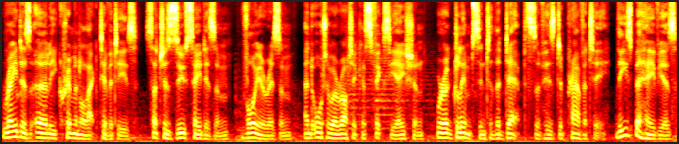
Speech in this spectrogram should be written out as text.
Rader's early criminal activities, such as zoosadism, voyeurism, and autoerotic asphyxiation, were a glimpse into the depths of his depravity. These behaviors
